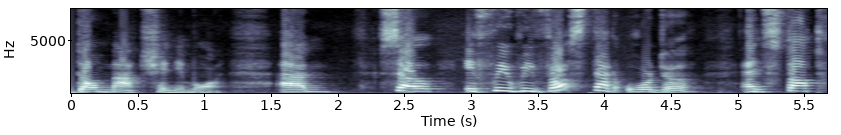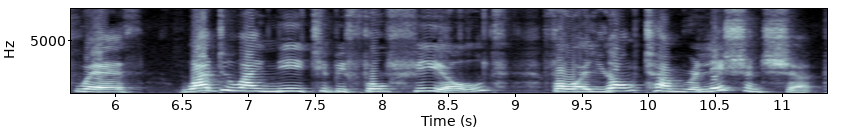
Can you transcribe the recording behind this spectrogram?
don't match anymore. Um, so if we reverse that order and start with what do I need to be fulfilled for a long term relationship?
